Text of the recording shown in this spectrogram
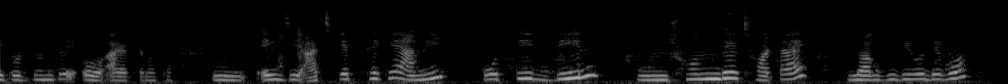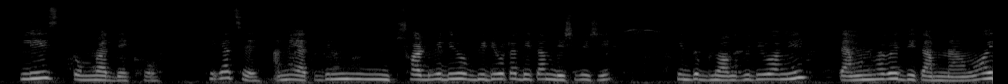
এই পর্যন্তই। ও, আর একটা কথা। এই যে আজকের থেকে আমি প্রতিদিন সন্ধে ছটায় ব্লগ ভিডিও দেব। প্লিজ তোমরা দেখো, ঠিক আছে? আমি এতদিন শর্ট ভিডিও, ভিডিওটা দিতাম বেশি বেশি। কিন্তু ব্লগ ভিডিও আমি তেমনভাবে দিতাম না। ওই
